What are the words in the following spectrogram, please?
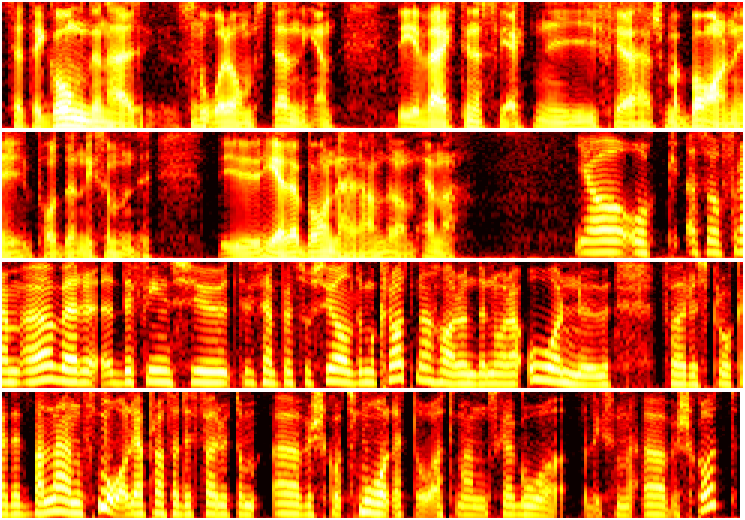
sätta igång den här svåra omställningen. Det är verkligen ett svek. Ni är ju flera här som har barn i podden. Liksom, det är ju era barn det här handlar om. Enna? Ja, och alltså framöver, det finns ju till exempel Socialdemokraterna har under några år nu förespråkat ett balansmål. Jag pratade förut om överskottsmålet då, att man ska gå liksom med överskott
